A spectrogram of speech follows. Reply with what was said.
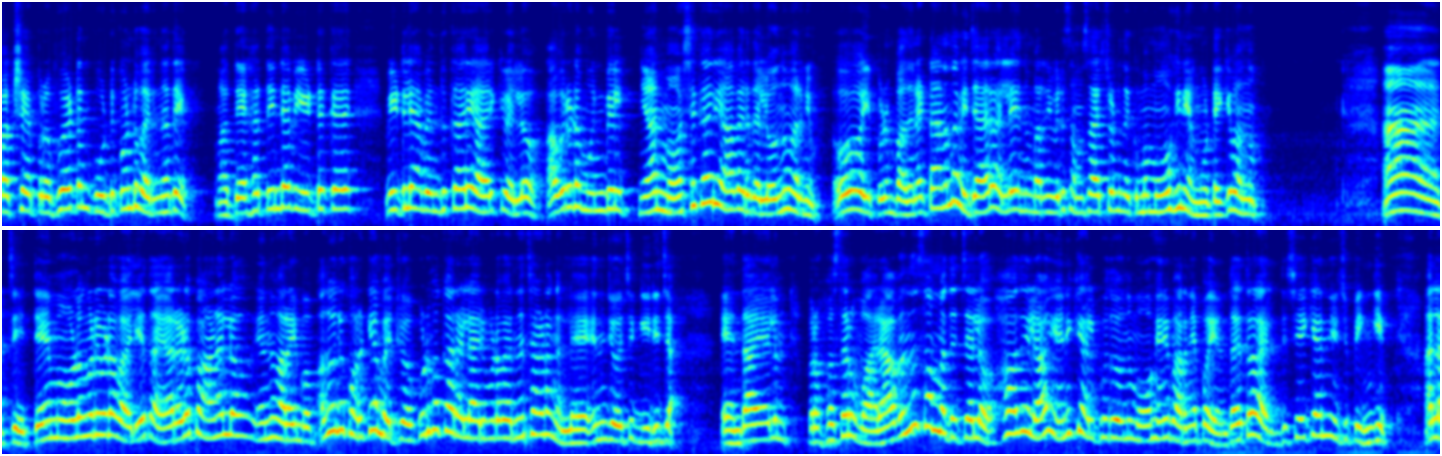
പക്ഷേ പ്രഭുവേട്ടൻ കൂട്ടിക്കൊണ്ടു വരുന്നതേ അദ്ദേഹത്തിന്റെ വീട്ടുകാരെ വീട്ടിലെ ആ ബന്ധുക്കാരെ ആയിരിക്കുമല്ലോ. അവരുടെ മുൻപിൽ ഞാൻ മോശക്കാരി ആവരുതല്ലോ എന്ന് പറഞ്ഞു. ഓ ഇപ്പോഴും പതിനെട്ടാണെന്ന വിചാരമല്ലേ എന്ന് പറഞ്ഞ് ഇവർ സംസാരിച്ചുകൊണ്ട് നിൽക്കുമ്പോൾ മോഹിനി അങ്ങോട്ടേക്ക് വന്നു. ആ ചിറ്റയും മോളും കൂടി ഇവിടെ വലിയ തയ്യാറെടുപ്പാണല്ലോ എന്ന് പറയുമ്പോൾ അതുകൊണ്ട് കുറയ്ക്കാൻ പറ്റുമോ കുടുംബക്കാരെല്ലാവരും കൂടെ വരുന്ന ചടങ്ങല്ലേ? എന്ന് ചോദിച്ച് ഗിരിജ. എന്തായാലും പ്രൊഫസർ വരാമെന്ന് സമ്മതിച്ചല്ലോ. അതിലാ എനിക്ക് അത്ഭുതമെന്ന് മോഹിനി പറഞ്ഞപ്പോൾ എന്താ ഇത്ര അതിശയിക്കാന്ന് ചോദിച്ചു പിങ്കി. അല്ല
